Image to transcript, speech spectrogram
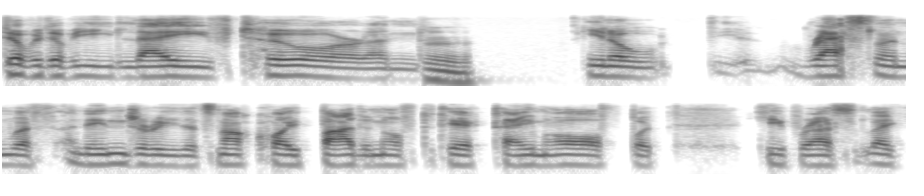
WWE live tour and Mm. you know wrestling with an injury that's not quite bad enough to take time off, but keep wrestling. Like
